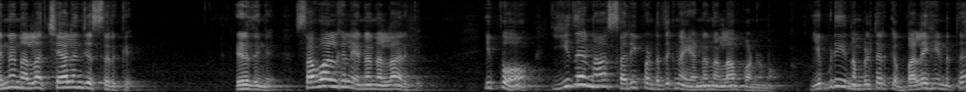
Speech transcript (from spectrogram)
என்னென்னலாம் சேலஞ்சஸ் இருக்குது எழுதுங்க. சவால்கள் என்னென்னலாம் இருக்குது இப்போது இதை நான் சரி பண்ணுறதுக்கு நான் என்னென்னலாம் பண்ணணும்? எப்படி நம்மள்ட்ட இருக்க பலகீனத்தை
